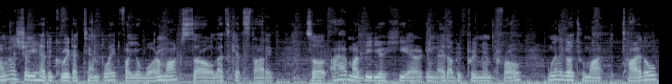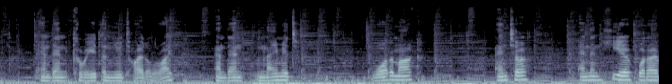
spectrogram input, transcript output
I'm going to show you how to create a template for your watermark so let's get started. So I have my video here in Adobe Premiere Pro. I'm going to go to my title and then create a new title right and then name it watermark enter and then here what I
